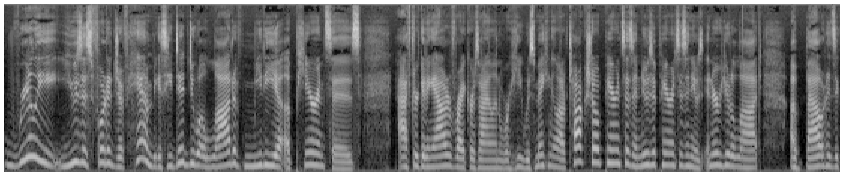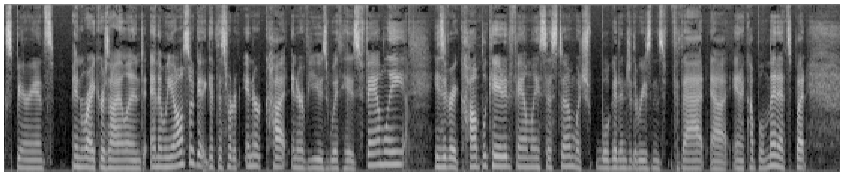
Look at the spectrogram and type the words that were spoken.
really uses footage of him because he did do a lot of media appearances after getting out of Rikers Island, where he was making a lot of talk show appearances and news appearances, and he was interviewed a lot about his experience in Rikers Island. And then we also get, get this sort of intercut interviews with his family. He's a very complicated family system, which we'll get into the reasons for that uh, in a couple minutes. But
